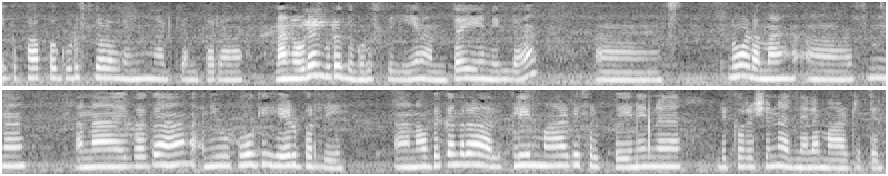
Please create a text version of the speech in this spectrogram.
ಈಗ ಪಾಪ ಗುಡಿಸ್ಲೊಳಗೆ ಹೆಂಗೆ ಮಾಡ್ಕೊಂತಾರೆ? ನಾನು ನೋಡೇ ಬಿಡೋದು ಗುಡಿಸ್ಲಿಗೆ ಏನು ಅಂತ ಏನಿಲ್ಲ. ಆ, ನೋಡಮ್ಮ ಸುಮ್ಮನೆ ನಾ ಇವಾಗ ನೀವು ಹೋಗಿ ಹೇಳಿ ಬರ್ರಿ. ನಾವು ಬೇಕಂದ್ರೆ ಅಲ್ಲಿ ಕ್ಲೀನ್ ಮಾಡಿ ಸ್ವಲ್ಪ ಏನೇನು ಡೆಕೋರೇಷನ್ ಅದನ್ನೆಲ್ಲ ಮಾಡಿರ್ತೇವೆ.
